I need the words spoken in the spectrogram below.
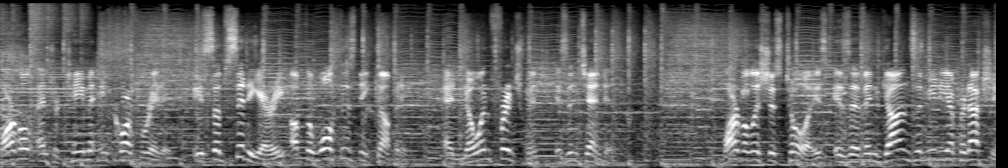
Marvel Entertainment Incorporated, a subsidiary of the Walt Disney Company, and no infringement is intended. Marvelicious Toys is a Venganza Media production,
